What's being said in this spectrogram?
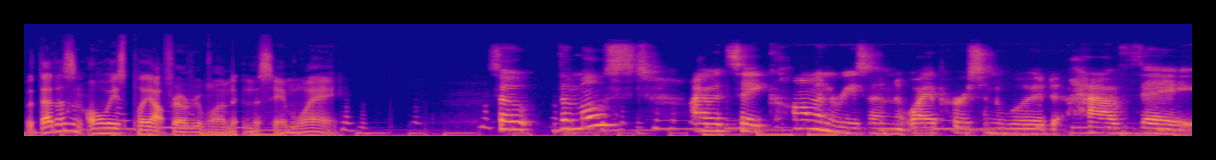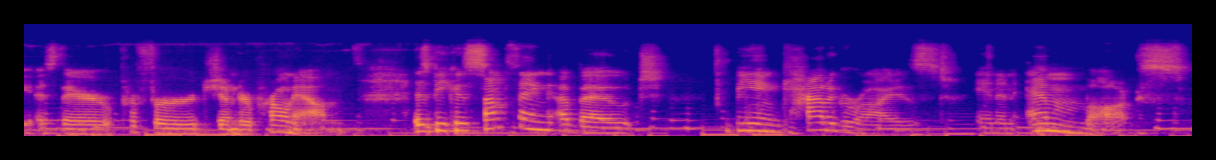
but that doesn't always play out for everyone in the same way. So, the most, I would say, common reason why a person would have they as their preferred gender pronoun is because something about being categorized in an M box,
